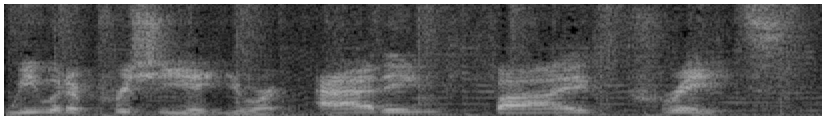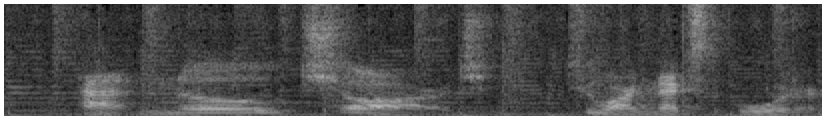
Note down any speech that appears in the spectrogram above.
we would appreciate your adding five crates at no charge to our next order.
